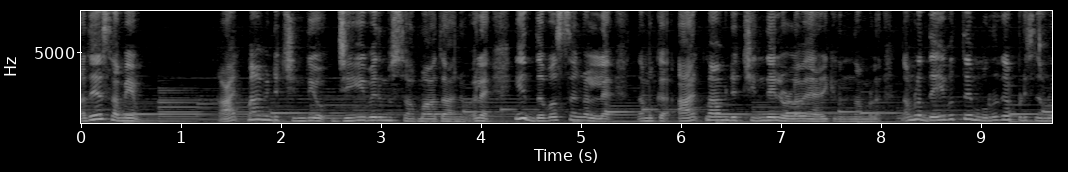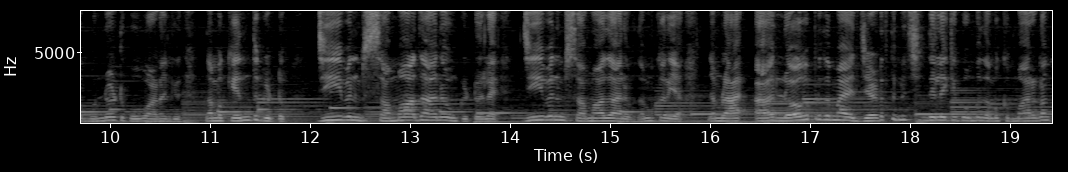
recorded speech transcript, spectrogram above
അതേസമയം ആത്മാവിന്റെ ചിന്തയോ ജീവനും സമാധാനവും അല്ലെ? ഈ ദിവസങ്ങളിൽ നമുക്ക് ആത്മാവിന്റെ ചിന്തയിലുള്ളവരായിരിക്കണം നമ്മൾ നമ്മൾ ദൈവത്തെ മുറുകെ പിടിച്ച് നമ്മൾ മുന്നോട്ട് പോവുകയാണെങ്കിൽ നമുക്ക് എന്ത് കിട്ടും? ജീവനും സമാധാനവും കിട്ടും അല്ലെ? ജീവനും സമാധാനവും. നമുക്കറിയാം നമ്മൾ ആ- ലോകപ്രദമായ ജഡത്തിന്റെ ചിന്തയിലേക്ക് പോകുമ്പോൾ നമുക്ക് മരണം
